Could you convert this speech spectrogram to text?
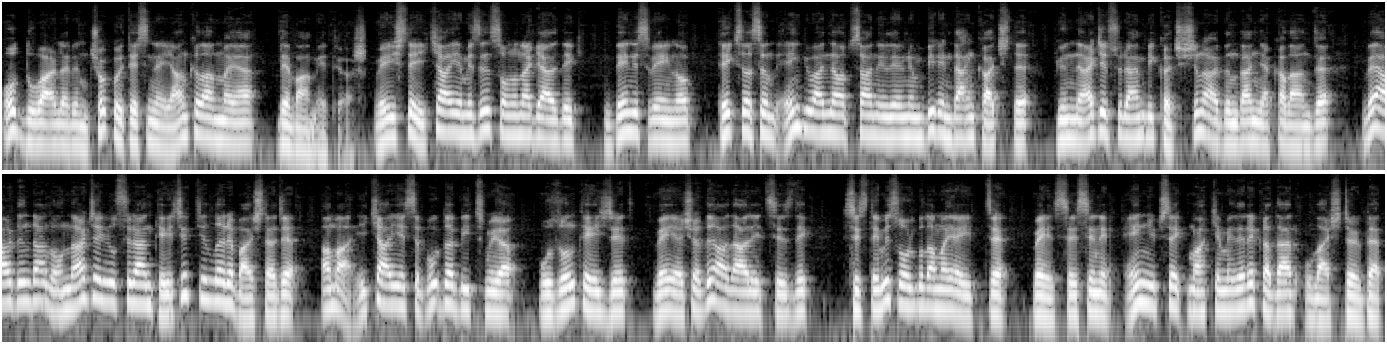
o duvarların çok ötesine yankılanmaya devam ediyor. Ve işte hikayemizin sonuna geldik. Dennis Weynop, Texas'ın en güvenli hapishanelerinin birinden kaçtı. Günlerce süren bir kaçışın ardından yakalandı ve ardından onlarca yıl süren tecrit yılları başladı. Ama hikayesi burada bitmiyor. Uzun tecrit ve yaşadığı adaletsizlik sistemi sorgulamaya itti ve sesini en yüksek mahkemelere kadar ulaştırdı.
